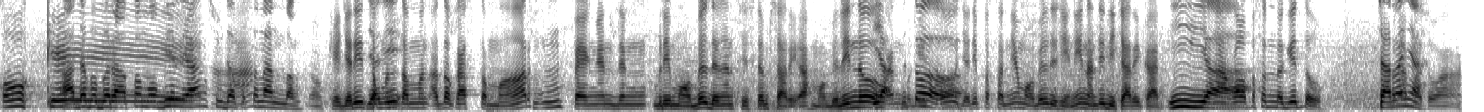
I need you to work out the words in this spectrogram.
Oke. Ada beberapa mobil yang sudah Ah. pesanan, Bang. Oke, jadi, Jadi- teman-teman atau customer pengen deng- beli mobil dengan sistem syariah Mobilindo Iya, kan betul. begitu. Jadi pesannya mobil di sini nanti dicarikan. Iya. Nah, kalau pesan begitu, Caranya? tuh? Ah.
